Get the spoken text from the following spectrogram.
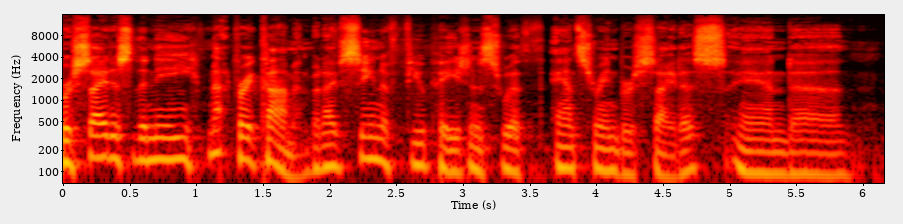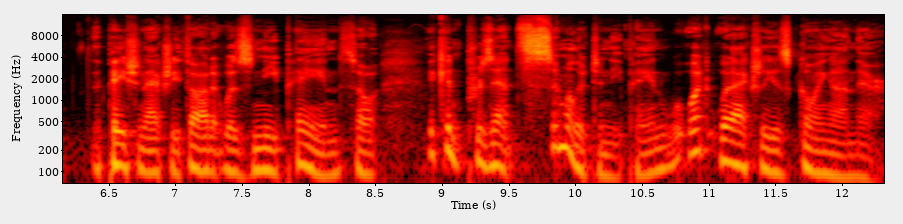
Bursitis of the knee, not very common, but I've seen a few patients with anserine bursitis, and uh, the patient actually thought it was knee pain. So it can present similar to knee pain. What, what actually is going on there?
